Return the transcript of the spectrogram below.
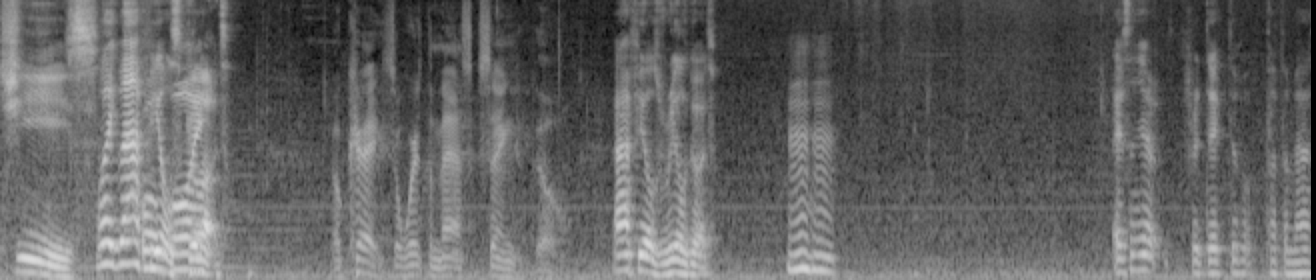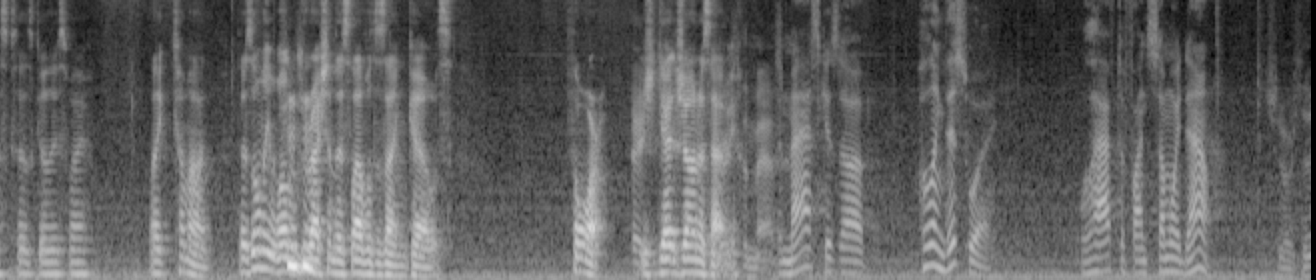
Jeez. like that Oh, feels boy. good. Okay, so where's the mask saying to go? That feels real good. Mm-hmm. Isn't it predictable that the mask says go this way? Like, come on. There's only one direction this level design goes. Thor. You should get Jonas heavy. Where's the mask? The mask is, uh, pulling this way. We'll have to find some way down. Sure thing.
